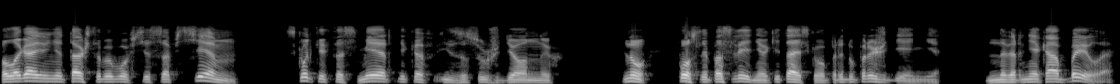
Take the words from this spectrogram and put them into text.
Полагаю, не так, чтобы вовсе совсем, скольких-то смертников из осужденных, ну, после последнего китайского предупреждения, наверняка было.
